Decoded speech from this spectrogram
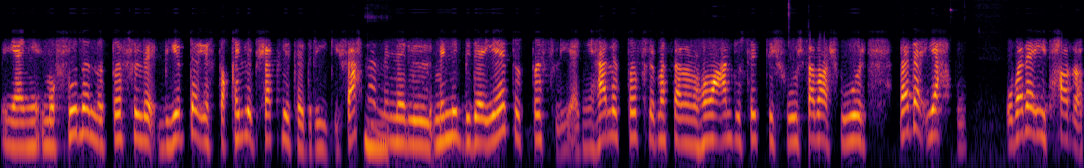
يعني المفروض إن الطفل بيبدأ يستقل بشكل تدريجي. فإحنا مم. من ال... من بدايات الطفل يعني هل الطفل مثلا وهو عنده ست شهور سبع شهور بدأ يحبو وبدأ يتحرك.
